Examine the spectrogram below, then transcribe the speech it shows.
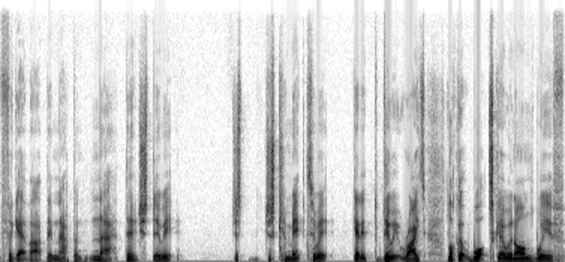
forget that didn't happen." Nah, do just do it. Just just commit to it. Get it do it right. Look at what's going on with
